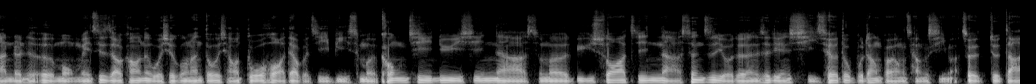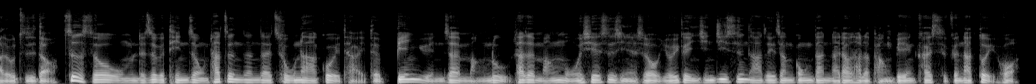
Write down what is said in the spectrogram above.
男人的噩梦，每次只要看到那维修工单，都会想要多划掉个几笔，什么空气滤芯啊，什么雨刷巾啊，甚至有的人是连洗车都不让保养厂洗嘛，这就大家都知道。这时候，我们的这个听众他正站在出纳柜台的边缘，在忙碌，他在忙某一些事情的时候，有一个引擎技师拿着一张工单来到他的旁边，开始跟他对话。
